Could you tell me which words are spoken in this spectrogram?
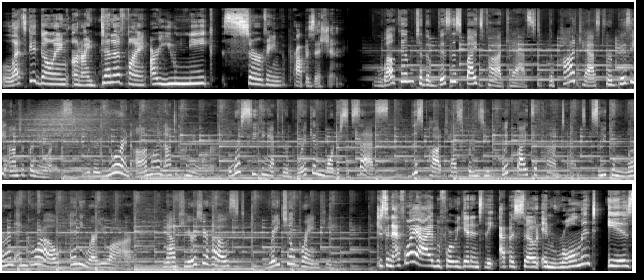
Let's get going on identifying our unique serving proposition. Welcome to the Business Bites Podcast, the podcast for busy entrepreneurs. Whether you're an online entrepreneur or seeking after brick and mortar success, this podcast brings you quick bites of content so you can learn and grow anywhere you are. Now, here's your host, Rachel Brinke. Just an FYI before we get into the episode, enrollment is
